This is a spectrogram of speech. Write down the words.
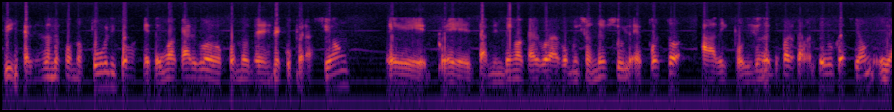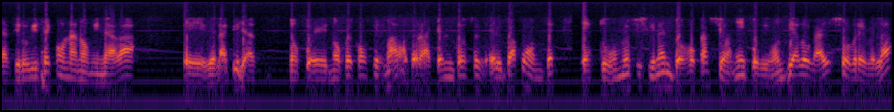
Fiscalización de Fondos Públicos, que tengo a cargo los fondos de recuperación, eh, eh, también tengo a cargo la Comisión del Sur, he puesto a disposición del Departamento de Educación y así lo hice con la nominada eh, de la ya no fue no fue confirmada, pero aquel entonces el Aponte estuvo en mi oficina en dos ocasiones y pudimos dialogar sobre, ¿verdad?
